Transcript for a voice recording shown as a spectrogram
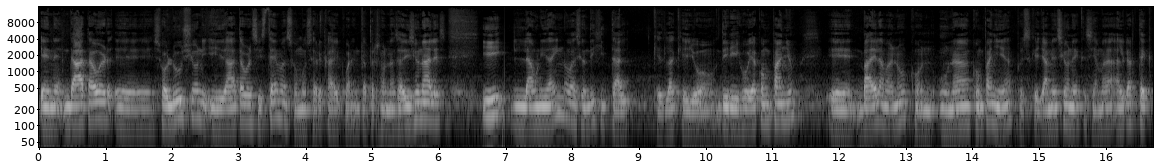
En DataWare eh, Solution y DataWare Systems somos cerca de 40 personas adicionales. Y la unidad de innovación digital, que es la que yo dirijo y acompaño, eh, va de la mano con una compañía pues, que ya mencioné que se llama Algartec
